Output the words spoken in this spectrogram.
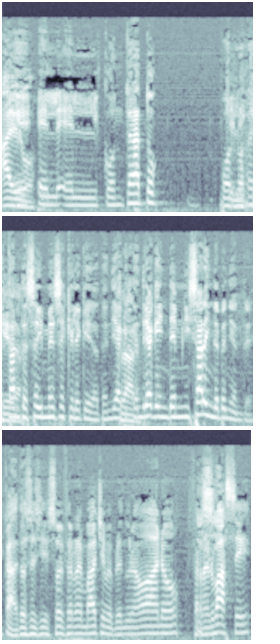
Algo. eh, el, el contrato por los restantes queda. seis meses que le queda. Tendría, Claro. que, tendría que indemnizar a Independiente. Claro, entonces si soy Fernández Bache, me prendo un habano. Fernández. Base,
